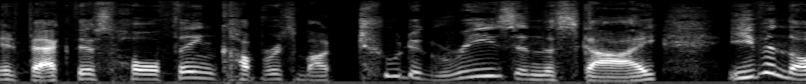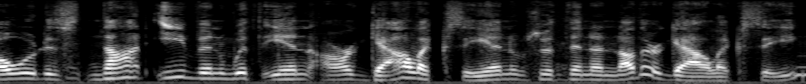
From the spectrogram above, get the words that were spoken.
In fact this whole thing covers about two degrees in the sky even though it is not even within our galaxy and it was within another galaxy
